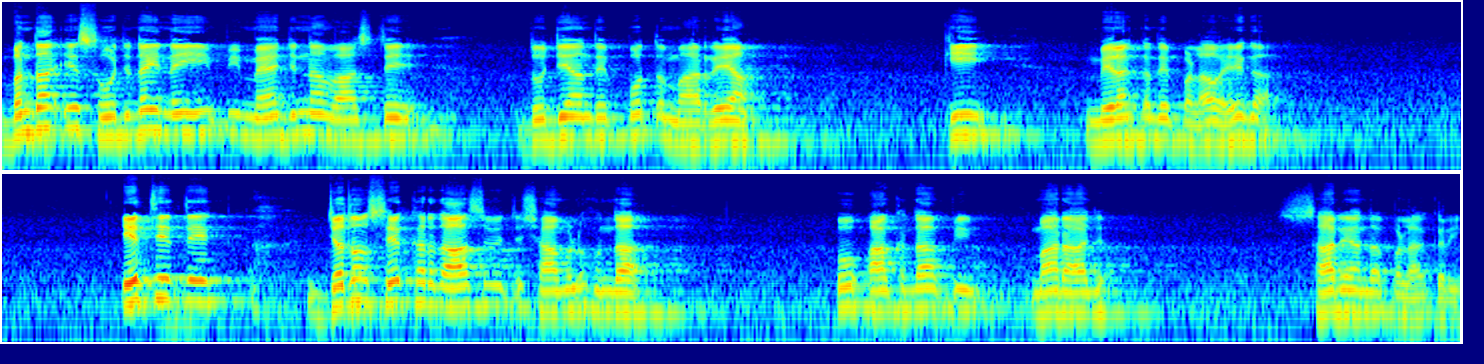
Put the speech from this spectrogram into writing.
ਬੰਦਾ ਇਹ ਸੋਚਦਾ ਹੀ ਨਹੀਂ ਵੀ ਮੈਂ ਜਿਨ੍ਹਾਂ ਵਾਸਤੇ ਦੂਜਿਆਂ ਦੇ ਪੁੱਤ ਮਾਰ ਰਿਹਾ, ਕੀ ਮੇਰਾ ਕਦੇ ਭਲਾ ਹੋਏਗਾ? ਇੱਥੇ ਤੇ ਜਦੋਂ ਸਿੱਖ ਅਰਦਾਸ ਵਿੱਚ ਸ਼ਾਮਲ ਹੁੰਦਾ, ਉਹ ਆਖਦਾ ਵੀ ਮਹਾਰਾਜ, ਸਾਰਿਆਂ ਦਾ ਭਲਾ ਕਰੀ।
